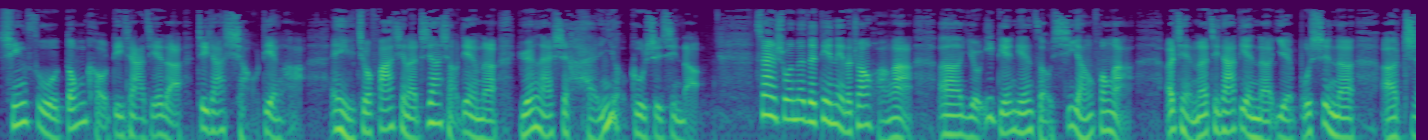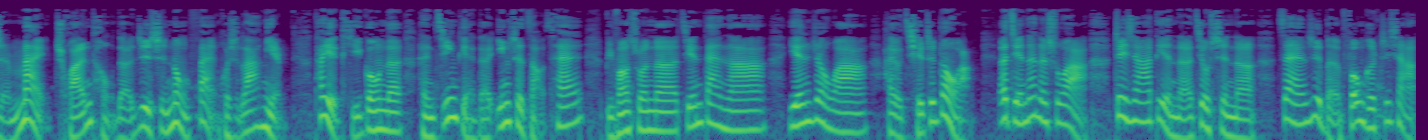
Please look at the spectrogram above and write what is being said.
新宿东口地下街的这家小店哈，哎，就发现了这家小店呢，原来是很有故事性的。虽然说呢，在店内的装潢啊，呃，有一点点走西洋风啊，而且呢，这家店呢，也不是呢，呃，只卖传统的日式弄饭或是拉面，它也提供呢很经典的英式早餐，比方说呢，煎蛋啊、腌肉啊，还有茄汁豆啊。那简单的说啊，这家店呢，就是呢，在日本风格之下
